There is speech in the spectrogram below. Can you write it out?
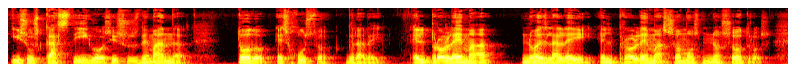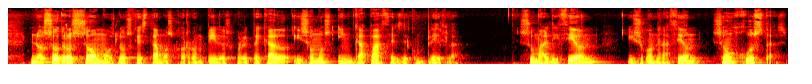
y sus castigos y sus demandas. Todo es justo de la ley. El problema no es la ley, el problema somos nosotros. Nosotros somos los que estamos corrompidos por el pecado y somos incapaces de cumplirla. Su maldición y su condenación son justas.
